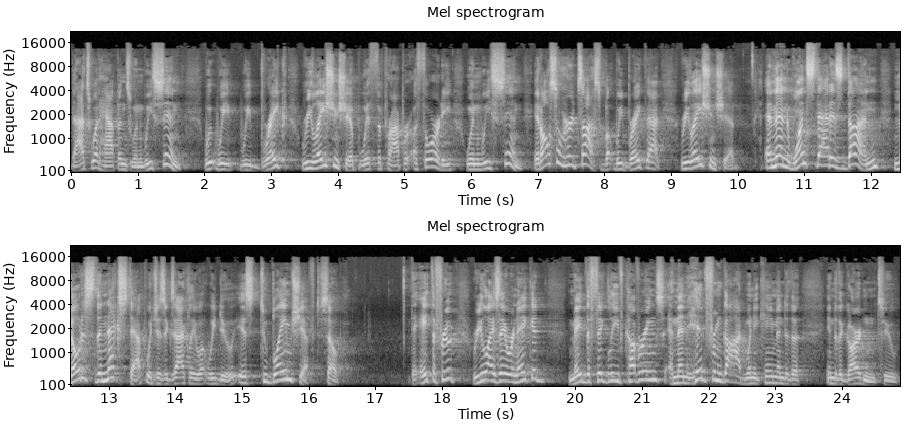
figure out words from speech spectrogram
That's what happens when we sin. We, we, we, break relationship with the proper authority when we sin. It also hurts us, but we break that relationship. And then once that is done, notice the next step, which is exactly what we do, is to blame shift. So they ate the fruit, realized they were naked, made the fig leaf coverings, and then hid from God when he came into the, into the garden to,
